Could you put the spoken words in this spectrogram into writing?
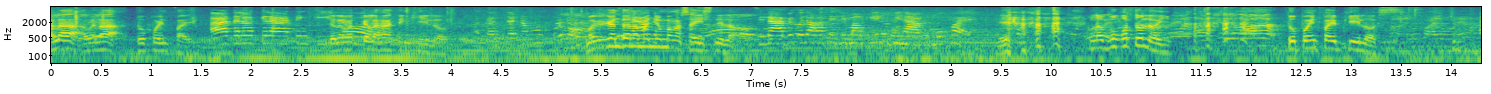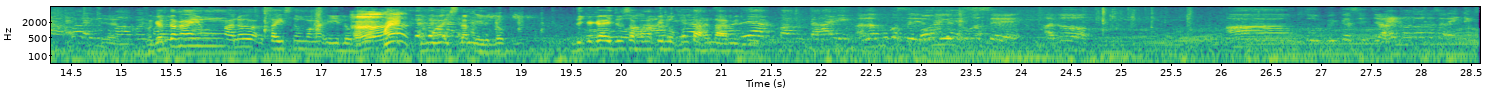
Wala, wala. 2.5. Ah, dalawat kalahating kilo. Dalawat kalahating kilo. Ang ganda naman pala. Magaganda naman yung mga size nila. oh. Sinabi ko na kasi limang kilo, binago mo pa eh. Yeah. Nabuko tuloy. 2.5 kilos. Yan. Maganda nga yung ano size ng mga ilog. Ng mga isdang ilog. Hindi kagaya dun sa mga pinupuntahan namin dito. Alam mo kasi, dito kasi, ano, ang tubig kasi dyan. Sa maagos.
